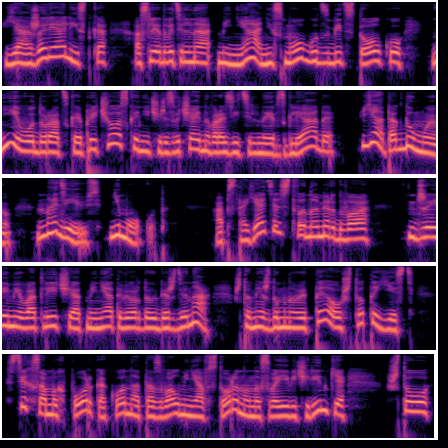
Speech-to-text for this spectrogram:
Я же реалистка, а следовательно, меня не смогут сбить с толку ни его дурацкая прическа, ни чрезвычайно выразительные взгляды. Я так думаю, надеюсь, не могут. Обстоятельство номер два — Джейми, в отличие от меня, твердо убеждена, что между мной и Тео что-то есть, с тех самых пор, как он отозвал меня в сторону на своей вечеринке, что,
